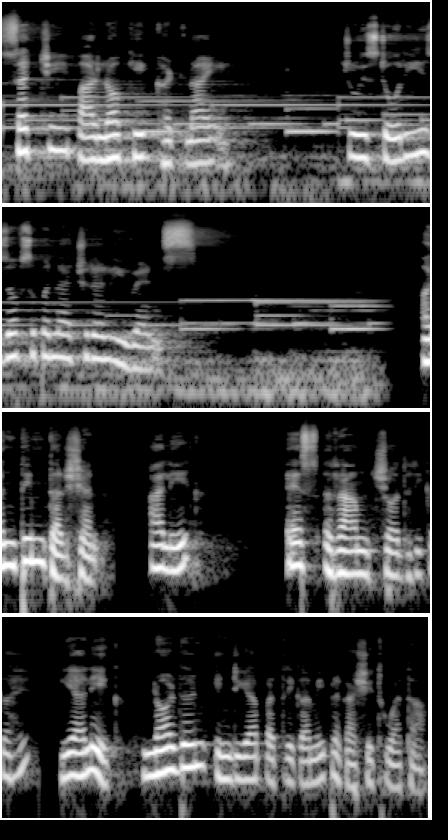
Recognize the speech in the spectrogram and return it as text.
सच्ची पारलौकिक घटनाएँ true stories of supernatural events अंतिम दर्शन। आलेख एस. राम चौधरी का है। यह आलेख नॉर्दर्न इंडिया पत्रिका में प्रकाशित हुआ था।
